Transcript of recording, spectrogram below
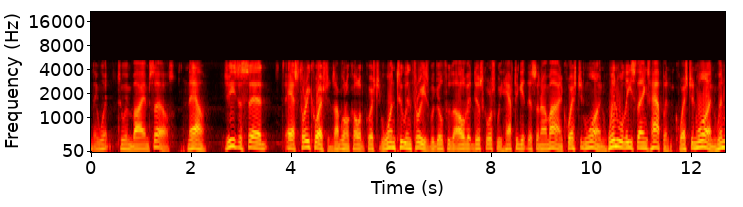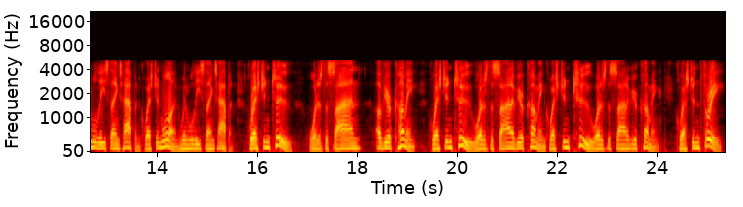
they went to him by themselves. Now, Jesus said, asked three questions. I'm going to call them question one, two, and three as we go through the Olivet Discourse. We have to get this in our mind. Question one, when will these things happen? Question one, when will these things happen? Question one, when will these things happen? Question two, what is the sign of your coming? Question two, what is the sign of your coming? Question two, what is the sign of your coming? Question three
